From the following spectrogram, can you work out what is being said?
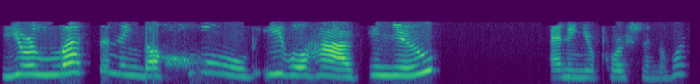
you're lessening the hold evil has in you and in your portion in the world.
